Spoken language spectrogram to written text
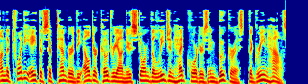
On 28 September the elder Codreanu stormed the Legion headquarters in Bucharest the Green House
